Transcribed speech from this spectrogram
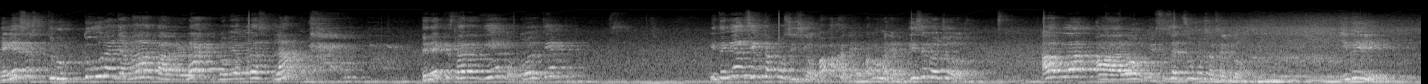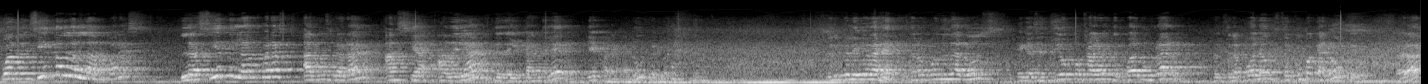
En esa estructura llamada tabernáculo había unas lámparas. Tenían que estar ardiendo todo el tiempo. Y tenían cierta posición. Vamos a leer, vamos a leer. Dice el 8.2. Habla a Aarón, este es el sumo sacerdote. Y dile, cuando enciendan las lámparas, las siete lámparas alumbrarán hacia adelante del candelero. ¿Qué? Para que alumbre, ¿verdad? Yo siempre le digo a la gente, usted no pone la luz en el sentido contrario donde pueda alumbrar. Pero usted la pone donde usted ocupa que ¿verdad?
